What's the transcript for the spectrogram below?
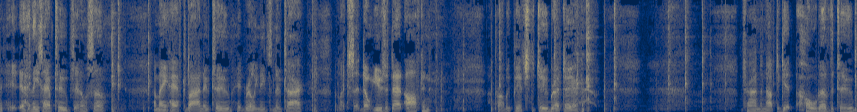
These have tubes in them, so I may have to buy a new tube. It really needs a new tire. But like I said, don't use it that often. I probably pinched the tube right there. trying to not to get a hold of the tube.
